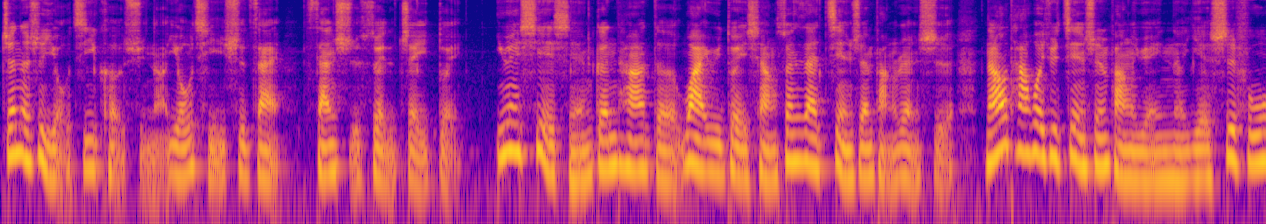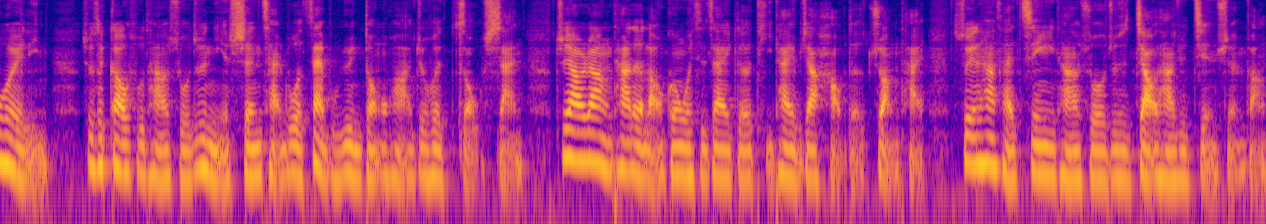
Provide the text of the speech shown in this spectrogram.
真的是有迹可循啊！尤其是在三十岁的这一对，因为谢贤跟他的外遇对象算是在健身房认识，然后他会去健身房的原因呢，也是夫慧玲。就是告诉他说，就是你的身材如果再不运动的话，就会走山，就要让她的老公维持在一个体态比较好的状态，所以他才建议他说，就是叫他去健身房。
